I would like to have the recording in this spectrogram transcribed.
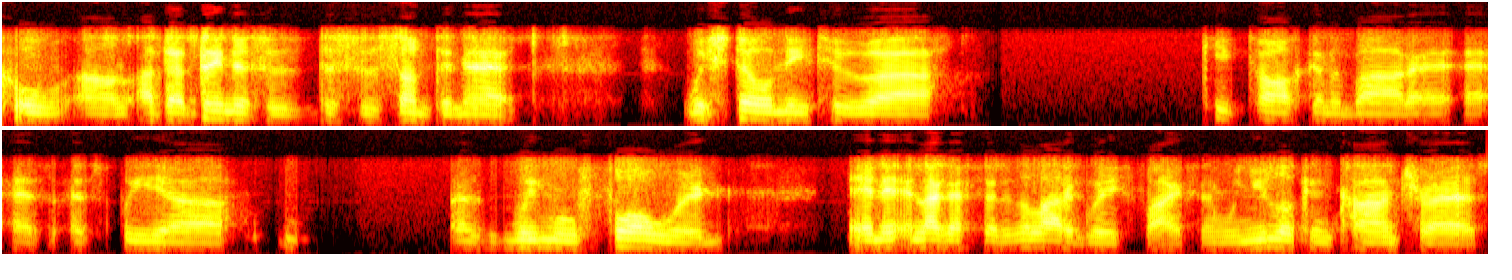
Cool. Um, I think this is this is something that we still need to uh, keep talking about as as we uh, as we move forward. And, and like I said, there's a lot of great fights. And when you look in contrast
